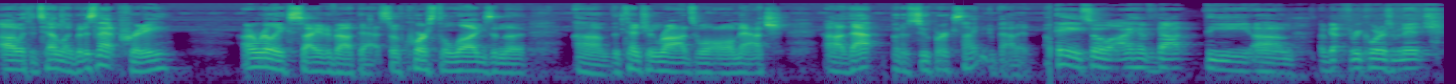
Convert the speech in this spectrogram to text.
uh, with the 10 lug. But isn't that pretty? I'm really excited about that. So of course the lugs and the, um, the tension rods will all match uh, that, but I'm super excited about it. Hey, so I have got the, um, I've got three quarters of an inch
